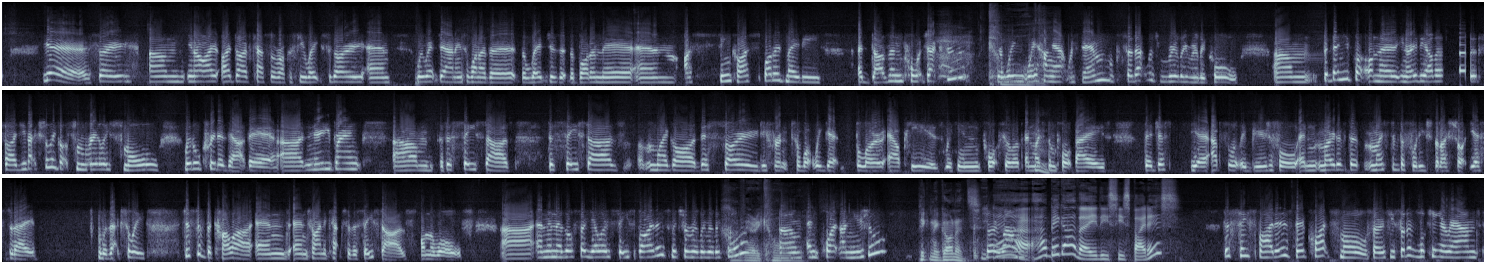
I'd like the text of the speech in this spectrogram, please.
Yeah, so, um, you know, I, I dived Castle Rock a few weeks ago and we went down into one of the, the ledges at the bottom there and I think I spotted maybe a dozen Port Jacksons. So we, we hung out with them. So that was really, really cool. Um, but then you've got on the you know the other side, you've actually got some really small little critters out there. Uh, nudibranchs, um, the sea stars. The sea stars, oh my God, they're so different to what we get below our peers within Port Phillip and Western Port Bays. They're just yeah, absolutely beautiful. And most of the most of the footage that I shot yesterday was actually just of the colour and, and trying to capture the sea stars on the walls. Uh, and then there's also yellow sea spiders, which are really, really cool. very cool. Um, and quite unusual. Pycnogonids. So, yeah. um, How big are they, these sea spiders? the sea spiders, they're quite small. So if you're sort of looking around,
